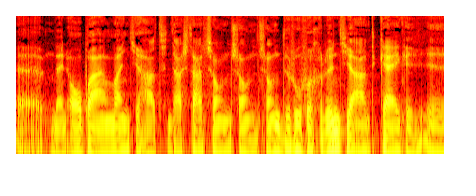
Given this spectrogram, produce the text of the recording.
uh, mijn opa een landje had... daar staat zo'n zo'n zo'n droevig rundje aan te kijken... Uh,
